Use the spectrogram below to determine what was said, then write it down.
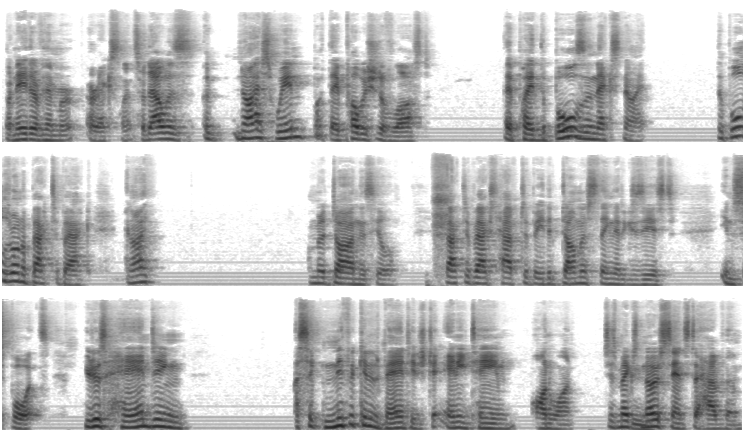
But neither of them are, are excellent. So that was a nice win, but they probably should have lost. They played the Bulls the next night. The Bulls are on a back to back, and I I'm gonna die on this hill. Back to backs have to be the dumbest thing that exists in sports. You're just handing a significant advantage to any team on one. It just makes hmm. no sense to have them.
